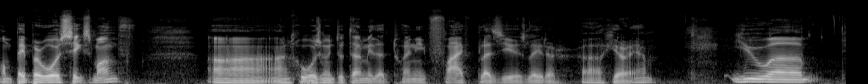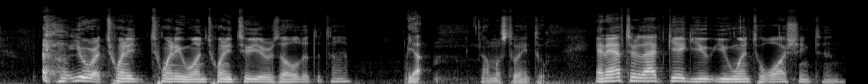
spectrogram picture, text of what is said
On paper was six months, uh, and who was going to tell me that 25 plus years later, uh, here I am. You um, you were 20, 21, 22 years old at the time? Yeah, almost 22. And after that gig, you, you went to Washington.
